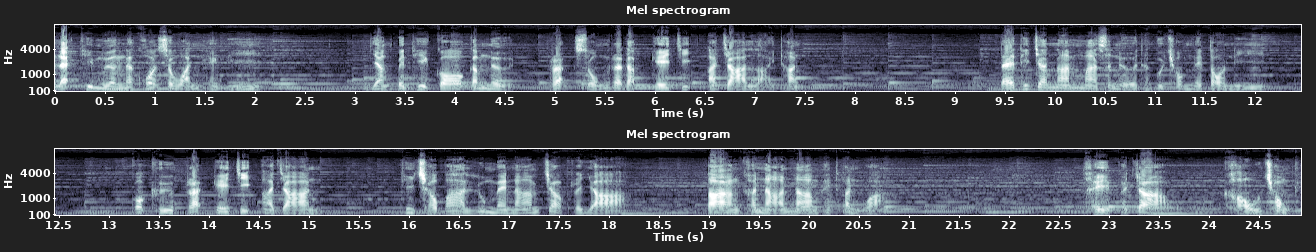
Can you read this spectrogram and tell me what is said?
และที่เมืองนครสวรรค์แห่งนี้ ยังเป็นที่ก่อกำเนิดพระสงฆ์ระดับเกจิอาจารย์หลายท่าน แต่ที่จะนำมาเสนอท่านผู้ชมในตอนนี้ ก็คือพระเกจิอาจารย์ ที่ชาวบ้านลุ่มแม่น้ำเจ้าพระยา ต่างขนานนามให้ท่านว่า เทพเจ้า เขาช่องแค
